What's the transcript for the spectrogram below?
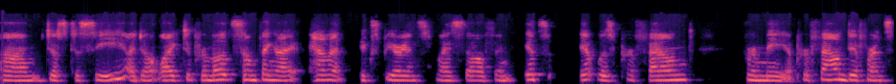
um, just to see. I don't like to promote something I haven't experienced myself. And it's it was profound for me, a profound difference.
